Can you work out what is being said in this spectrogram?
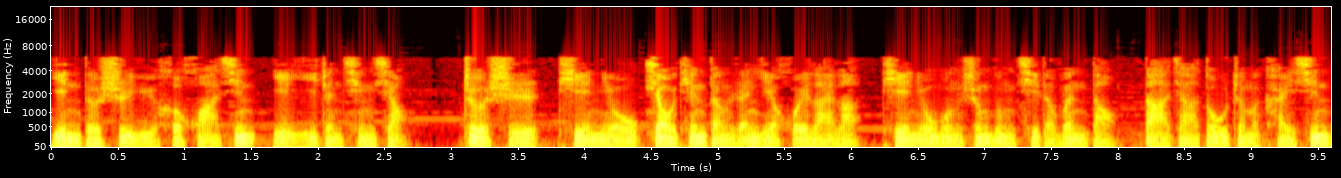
引得诗雨和华心也一阵轻笑。这时，铁牛、啸天等人也回来了。铁牛瓮声瓮气的问道：“大家都这么开心，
